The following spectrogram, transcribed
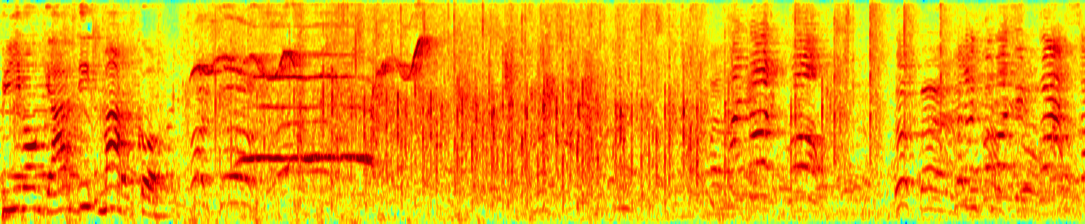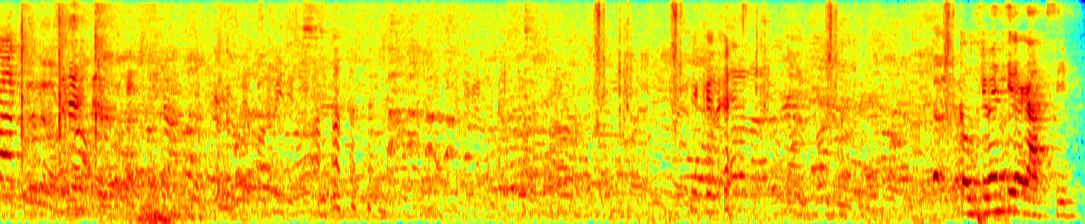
primo Gardi Marco. Vai Marco! Quelli comandi in Complimenti ragazzi.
